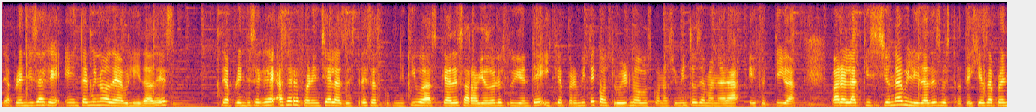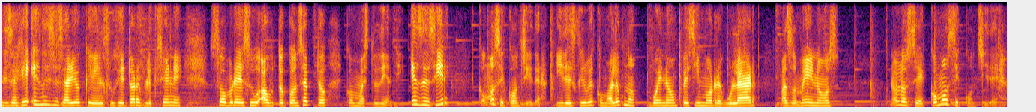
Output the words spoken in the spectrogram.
de aprendizaje. En términos de habilidades de aprendizaje hace referencia a las destrezas cognitivas que ha desarrollado el estudiante y que permite construir nuevos conocimientos de manera efectiva. Para la adquisición de habilidades o estrategias de aprendizaje es necesario que el sujeto reflexione sobre su autoconcepto como estudiante, es decir, cómo se considera y describe como alumno, bueno, pésimo, regular, más o menos, no lo sé, ¿cómo se considera?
